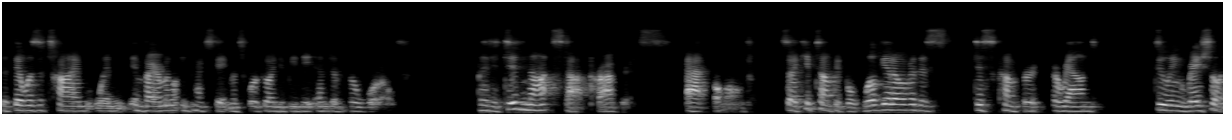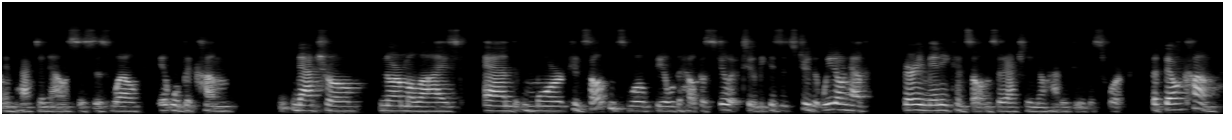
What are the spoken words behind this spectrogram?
that there was a time when environmental impact statements were going to be the end of the world. But it did not stop progress at all. So I keep telling people, we'll get over this discomfort around doing racial impact analysis as well. It will become natural, normalized, and more consultants will be able to help us do it too, because it's true that we don't have very many consultants that actually know how to do this work, but they'll come.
